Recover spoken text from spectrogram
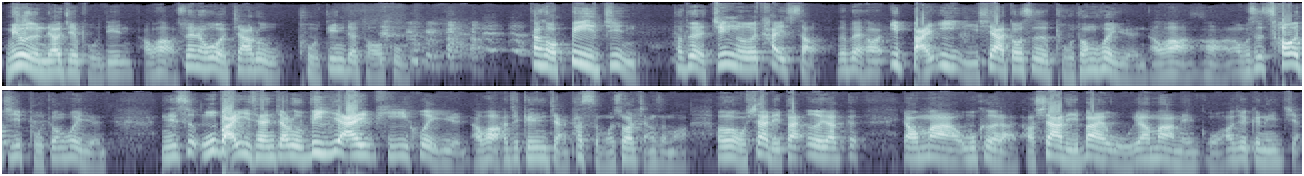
没有人了解普丁，好不好？虽然我有加入普丁的投顾，但是我毕竟，他对金额太少，对不对？哈，一百亿以下都是普通会员，好不好？哈，我是超级普通会员，你是五百亿才能加入 VIP 会员，好不好？他就跟你讲他什么时候要讲什么。他说我下礼拜二要跟要骂乌克兰，好，下礼拜五要骂美国，他就跟你讲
